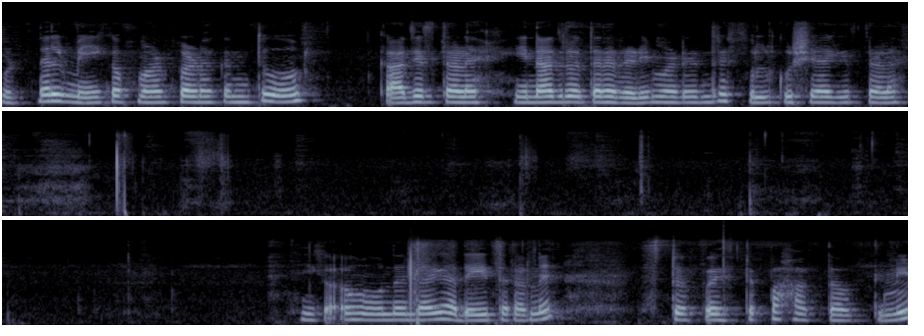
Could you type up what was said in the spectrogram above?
ಒಟ್ಟಿನಲ್ಲಿ ಮೇಕಪ್ ಮಾಡ್ಕೊಳಕ್ಕಂತೂ ಕಾದಿರ್ತಾಳೆ. ಏನಾದರೂ ಆ ಥರ ರೆಡಿ ಮಾಡಿ ಅಂದರೆ ಫುಲ್ ಖುಷಿಯಾಗಿರ್ತಾಳೆ. ಈಗ ಒಂದೊಂದಾಗಿ ಅದೇ ಥರನೇ ಸ್ಟೆಪ್ ಬೈ ಸ್ಟೆಪ್ ಹಾಕ್ತಾ ಹೋಗ್ತೀನಿ.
